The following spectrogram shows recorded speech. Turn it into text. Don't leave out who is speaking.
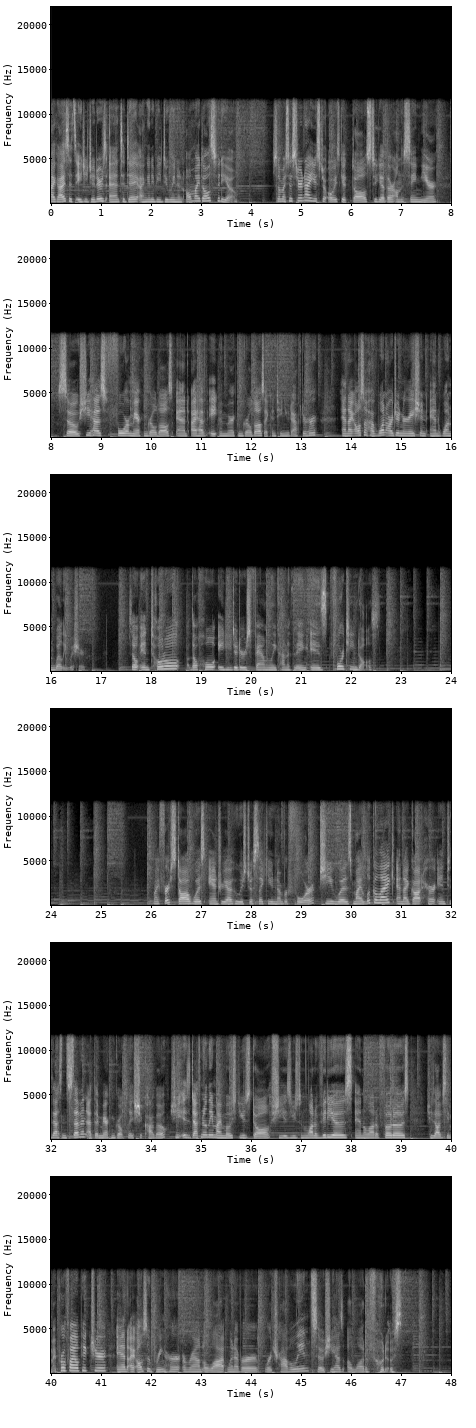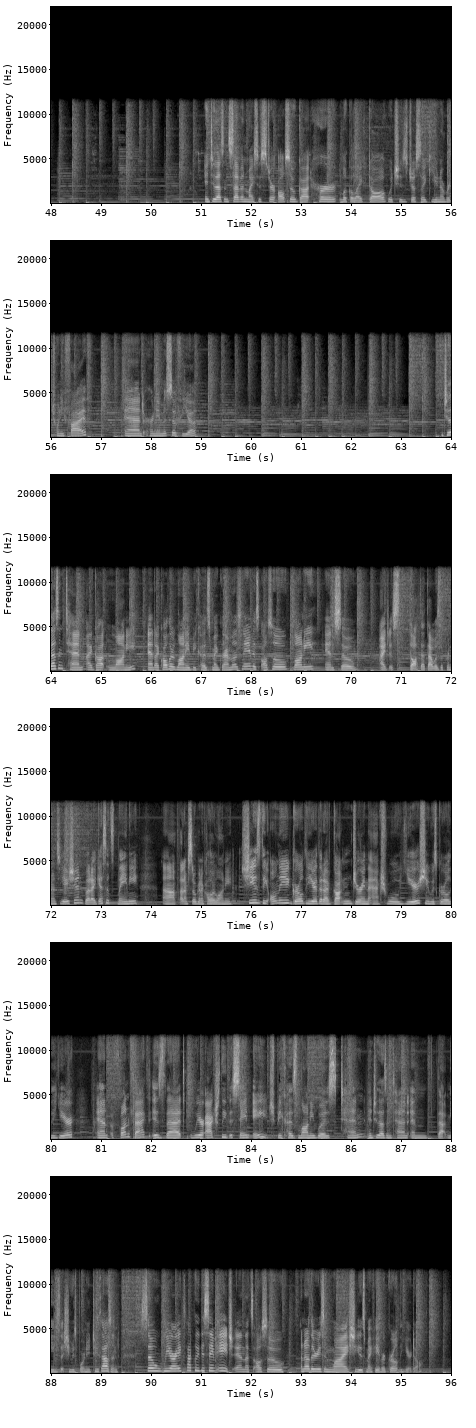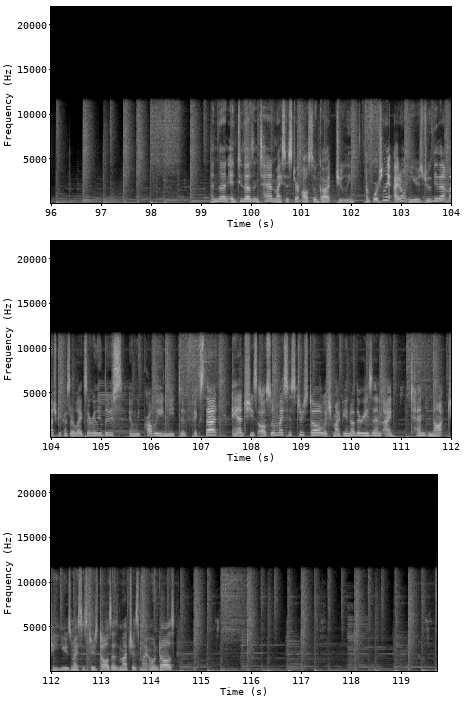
Speaker 1: Hi guys, it's AG Jitters and today I'm going to be doing an All My Dolls video. So my sister and I used to always get dolls together on the same year. So she has four American Girl dolls and I have eight American Girl dolls. I continued after her. And I also have one Our Generation and one Wellie Wisher. So in total, the whole AG Jitters family kind of thing is 14 dolls. My first doll was Andrea, who was just like you, number four. She was my look-alike, and I got her in 2007 at the American Girl Place Chicago. She is definitely my most used doll. She is used in a lot of videos and a lot of photos. She's obviously my profile picture, and I also bring her around a lot whenever we're traveling, so she has a lot of photos. In 2007, my sister also got her look-alike doll, which is just like you, number 25, and her name is Sophia. In 2010, I got Lonnie, and I call her Lonnie because my grandma's name is also Lonnie, and so I just thought that that was the pronunciation, but I guess it's Lanie, uh, but I'm still gonna call her Lonnie. She is the only Girl of the Year that I've gotten during the actual year she was Girl of the Year, and a fun fact is that we're actually the same age because Lonnie was 10 in 2010 and that means that she was born in 2000. So we are exactly the same age and that's also another reason why she is my favorite Girl of the Year doll. And then in 2010, my sister also got Julie. Unfortunately, I don't use Julie that much because her legs are really loose, and we probably need to fix that. And she's also my sister's doll, which might be another reason I tend not to use my sister's dolls as much as my own dolls.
